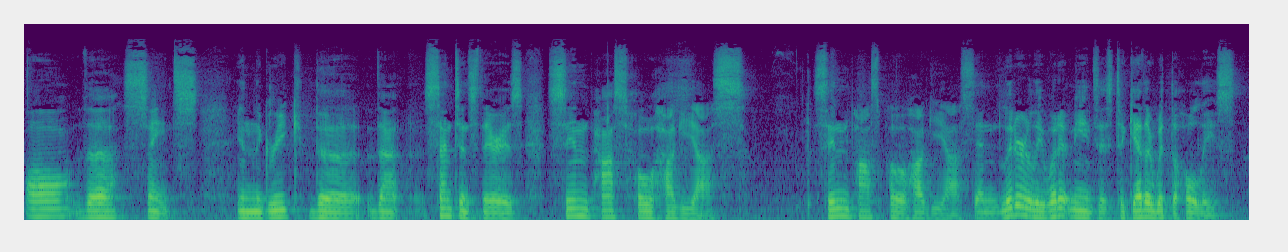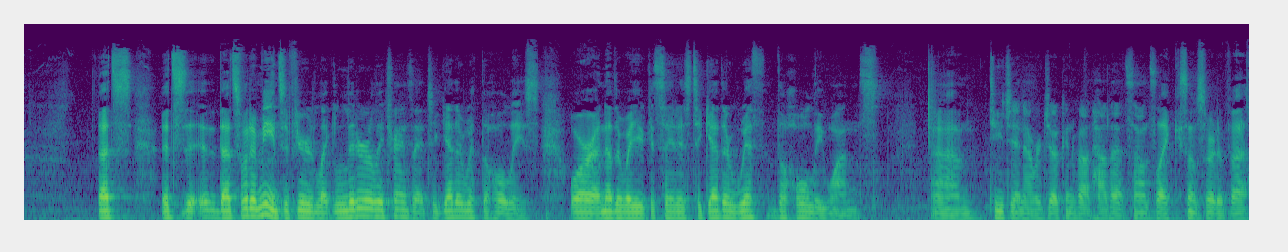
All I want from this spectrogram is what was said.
all the saints. In the Greek, the, that sentence there is sin pas ho hagias Sin paspo hagias. And literally, what it means is together with the holies. That's, it's, that's what it means if you're like literally translate together with the holies. Or another way you could say it is together with the holy ones. Um, TJ and I were joking about how that sounds like some sort of a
